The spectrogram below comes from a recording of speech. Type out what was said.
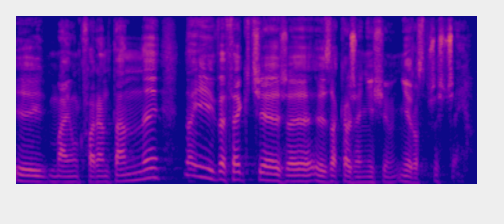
y, mają kwarantanny, no i w efekcie, że zakażenie się nie rozprzestrzenia.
